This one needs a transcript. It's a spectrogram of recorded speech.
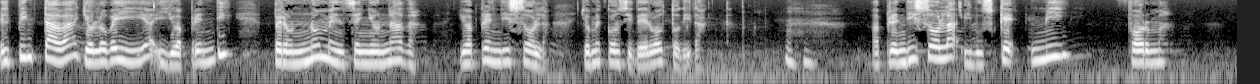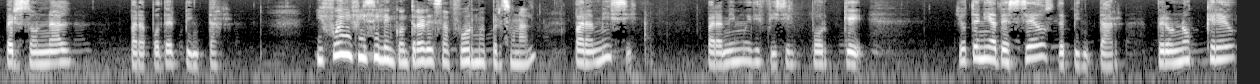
Él pintaba, yo lo veía y yo aprendí, pero no me enseñó nada. Yo aprendí sola, yo me considero autodidacta. Aprendí sola y busqué mi forma personal para poder pintar. ¿Y fue difícil encontrar esa forma personal? Para mí sí, para mí muy difícil porque yo tenía deseos de pintar, pero no creo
